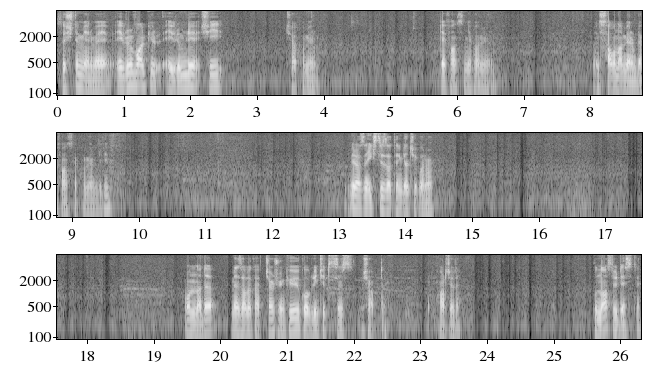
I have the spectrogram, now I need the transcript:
Sıçtım yani. Ben evrimli Valkür evrimli şeyi şey yapamıyorum. Defansını yapamıyorum. Yani savunamıyorum, defans yapamıyorum dediğim. Birazdan X'de zaten gelecek bana. Onunla da mezarlık atacağım çünkü Goblin çetesini şey yaptı. Harcadı. Bu nasıl bir deste?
